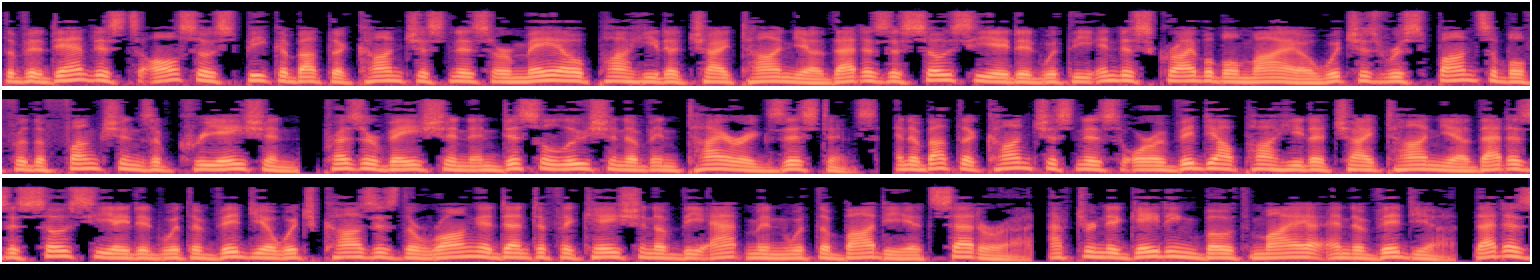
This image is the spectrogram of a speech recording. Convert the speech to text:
The Vedantists also speak about the consciousness or mayopahita chaitanya that is associated with the indescribable maya which is responsible for the functions of creation, preservation and dissolution of entire existence, and about the consciousness or avidyapahita chaitanya that is associated with avidya which causes the wrong identification of the atman with the body etc. After negating both maya and avidya, that is,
